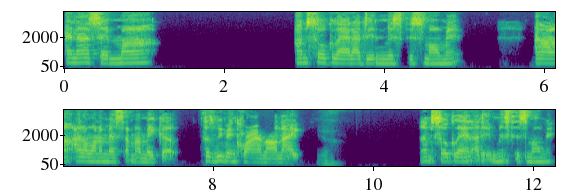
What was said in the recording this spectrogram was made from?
And I said, Ma, I'm so glad I didn't miss this moment. And I don't, I don't want to mess up my makeup because we've been crying all night. Yeah. I'm so glad I didn't miss this moment.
